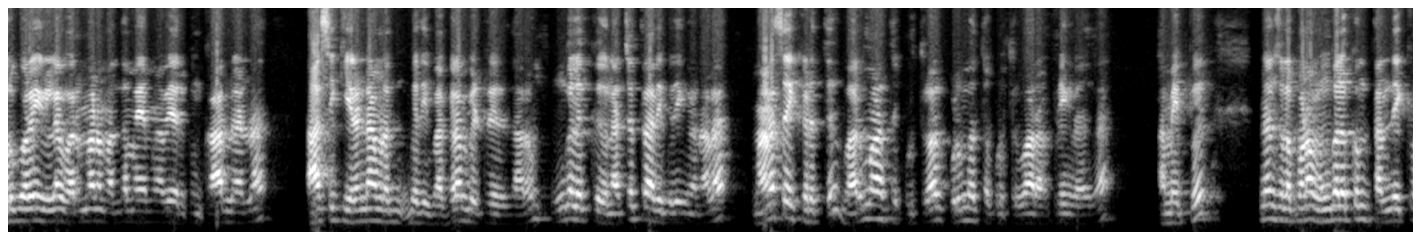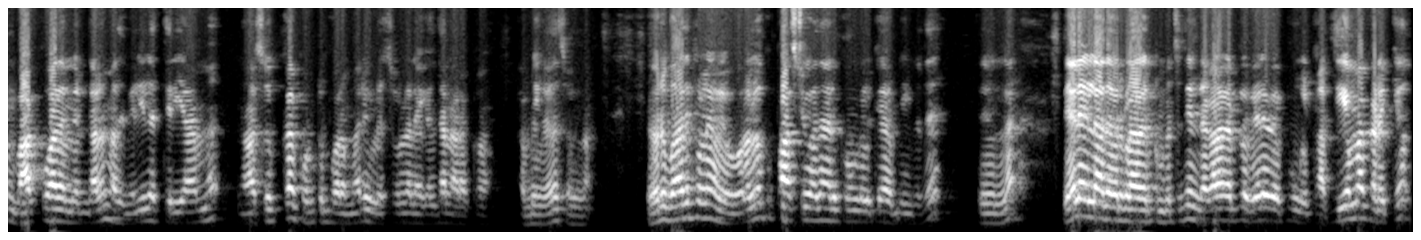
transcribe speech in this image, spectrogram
ஒரு குறையும் இல்லை. வருமானம் மந்தமயமாவே இருக்கும். காரணம் என்ன? ராசிக்கு இரண்டாம் அதிபதி வக்ரம் பெற்று இருந்தாலும் உங்களுக்கு நட்சத்திராதிபதிங்கிறனால மனசை கெடுத்து வருமானத்தை கொடுத்துருவார் குடும்பத்தை கொடுத்துருவார் அப்படிங்கிறதுதான் அமைப்பு. இன்னும் சொல்ல போனா உங்களுக்கும் தந்தைக்கும் வாக்குவாதம் இருந்தாலும் அது வெளியில தெரியாம நாசுக்கா கொண்டு போற மாதிரி உள்ள சூழ்நிலைகள் தான் நடக்கும் அப்படிங்கிறத சொல்லலாம். ஒரு பாதிப்பும் இல்லை. ஓரளவுக்கு பாசிட்டிவா தான் இருக்கு உங்களுக்கு அப்படிங்கிறது இல்லை. வேலை இல்லாதவர்களாக இருக்கும் பட்சத்தில் இந்த காலகட்டத்தில் வேலை வாய்ப்பு உங்களுக்கு அதிகமாக கிடைக்கும்.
